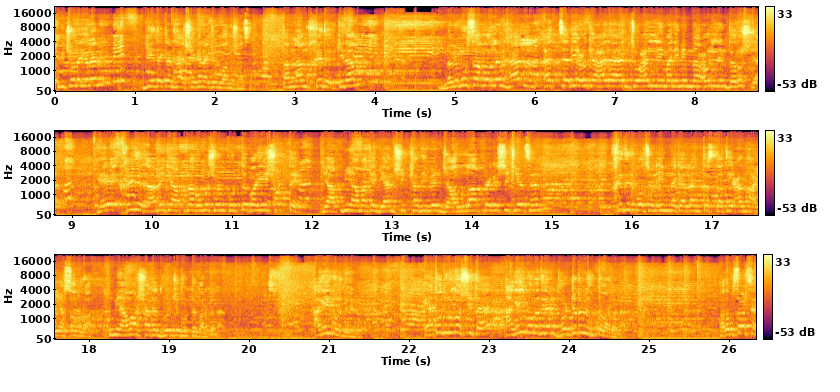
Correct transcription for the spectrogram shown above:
তিনি চলে গেলেন, গিয়ে দেখলেন হ্যাঁ সেখানে একজন মানুষ আছে। তার নাম খেদের। কি নাম? নবী মুসা বললেন, হাল আত্তাবিউকা আলা আন তুআল্লিমানি মিম্মা উল্লিমতা রুশদা। হে খিদির আমি কি আপনার অনুসরণ করতে পারি এই শর্তে যে আপনি আমাকে জ্ঞান শিক্ষা দিবেন যা আল্লাহ আপনাকে শিখিয়েছেন? খিদির বলছেন ইন্নাকা লান তাস্তাতিআ মাইয়া সাবরা। তুমি আমার সাথে ধৈর্য ধরতে পারবে না। আগেই বলে দিলেন। এত দূরদর্শিতা আগেই বলে দিলেন ধৈর্য তুমি ধরতে পারবে না। কথা বুঝতে পারছেন?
